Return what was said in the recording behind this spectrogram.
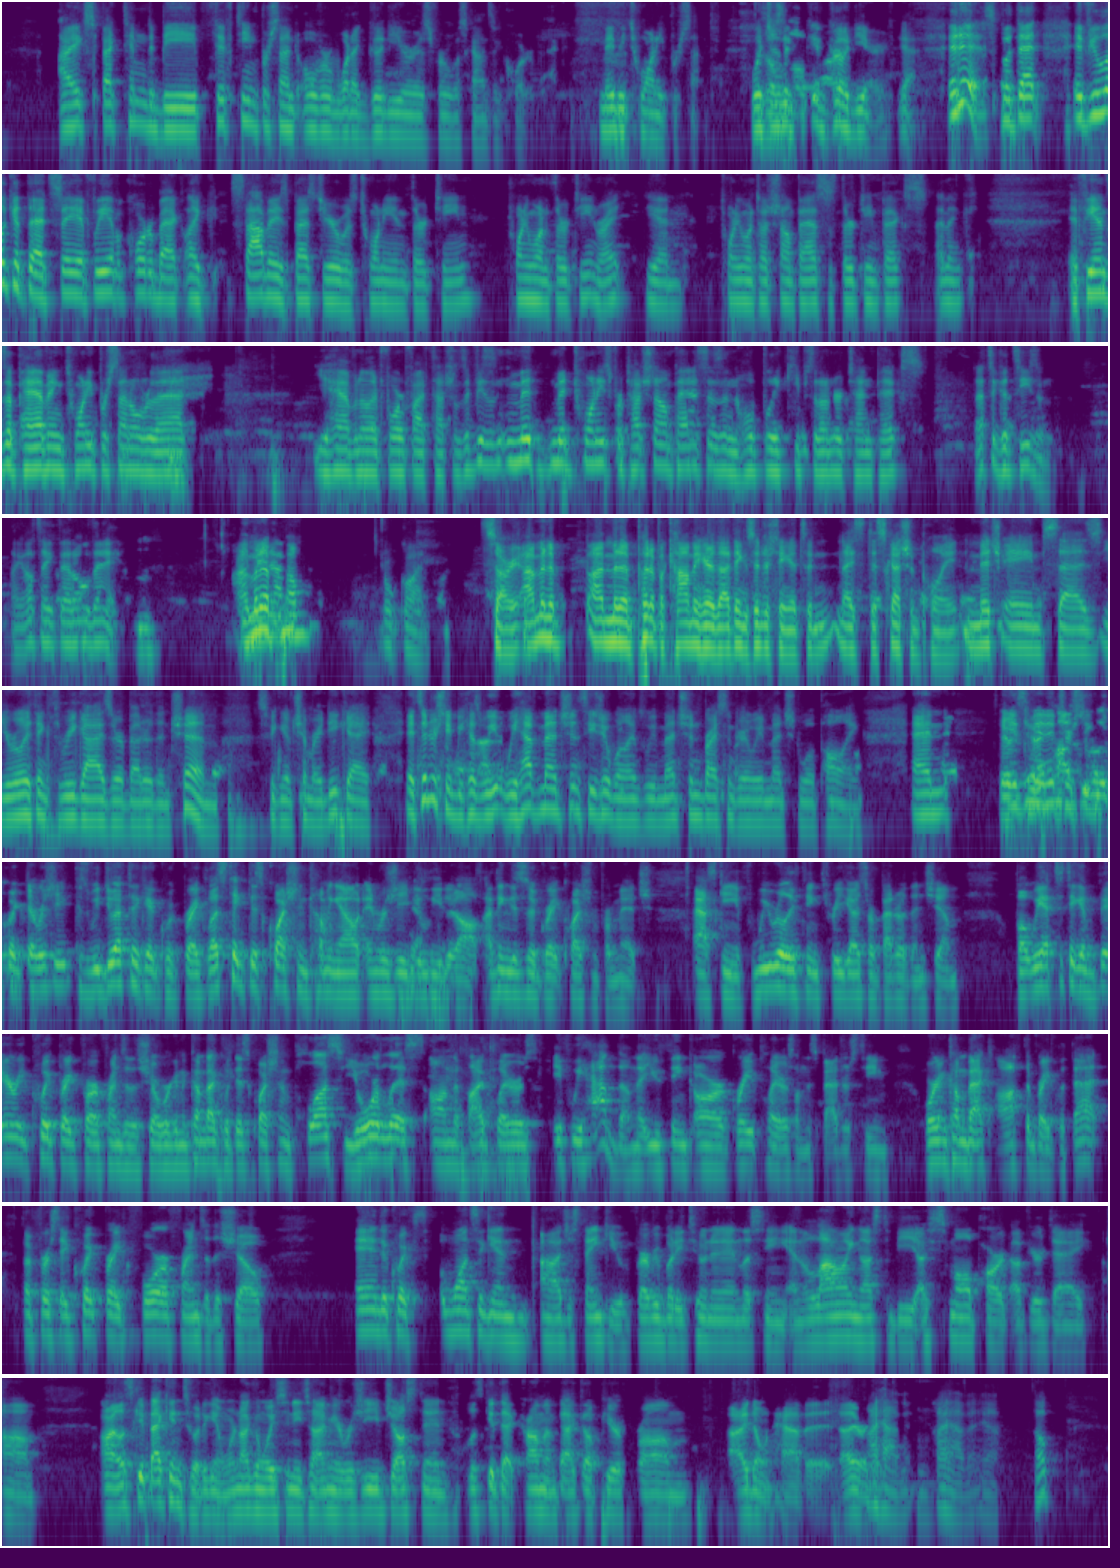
I expect him to be 15% over what a good year is for a Wisconsin quarterback, maybe 20%, which is a, a, good year. Yeah, it is. But that, if you look at that, say if we have a quarterback like Stave's best year was 20 and 13, 21 and 13, right? He had 21 touchdown passes, 13 picks, I think. If he ends up having 20% over that, you have another four or five touchdowns. If he's mid mid 20s for touchdown passes and hopefully keeps it under 10 picks, that's a good season. Like I'll take that all day. Mm-hmm. I'm gonna not, oh, go ahead. Sorry, I'm gonna I'm gonna put up a comment here that I think is interesting. It's a nice discussion point. Mitch Ames says, "You really think three guys are better than Chim?" Speaking of Chimere Dike, it's interesting because we we have mentioned C.J. Williams, we mentioned Bryson Green, we mentioned Will Pauling, and Here, Isn't can it I pause you interesting- really quick there, Rajiv? Because we do have to take a quick break. Let's take this question coming out, and Rajiv, Yeah. you lead it off. I think this is a great question from Mitch, asking if we really think three guys are better than Chim. But we have to take a very quick break for our friends of the show. We're going to come back with this question, plus your list on the five players, if we have them, that you think are great players on this Badgers team. We're going to come back off the break with that. But first, a quick break for our friends of the show. And a quick, once again, uh, just thank you for everybody tuning in, listening, and allowing us to be a small part of your day. Um, all right, let's get back into it again. We're not going to waste any time here. Rajiv, Justin, let's get that comment back up here from. I don't have it. There it I have it. I have it. Yeah. Oh,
